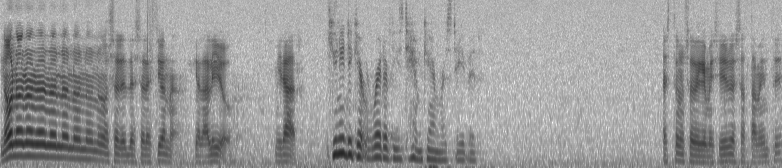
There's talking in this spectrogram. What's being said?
No, no, no, no, no, no, no, no, no, se le deselecciona, que la lío. Mirar. You need to get rid of these damn cameras, David. Esto no sé de qué me sirve exactamente.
